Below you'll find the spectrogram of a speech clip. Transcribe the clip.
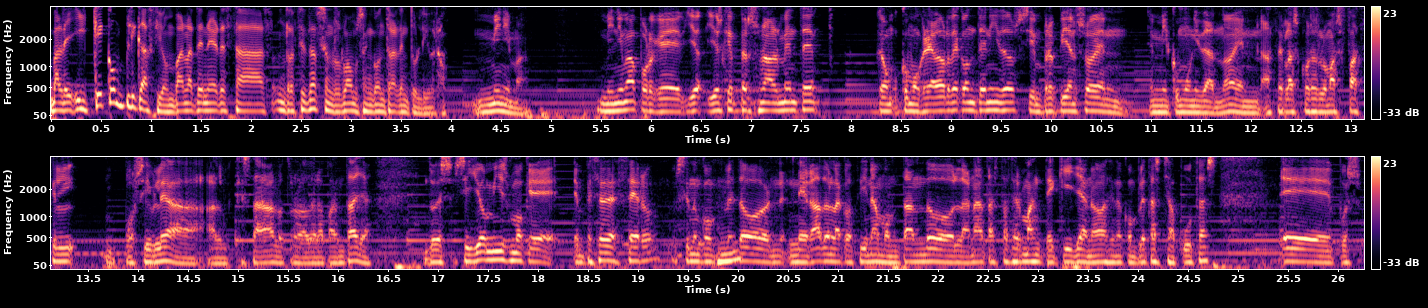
Vale, ¿y qué complicación van a tener estas recetas que nos vamos a encontrar en tu libro? Mínima mínima porque yo, es que personalmente como, creador de contenidos siempre pienso en, mi comunidad, ¿no? en hacer las cosas lo más fácil posible al que está al otro lado de la pantalla. Entonces, si yo mismo que empecé de cero, siendo un completo negado en la cocina, montando la nata hasta hacer mantequilla, ¿no? haciendo completas chapuzas, eh, pues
